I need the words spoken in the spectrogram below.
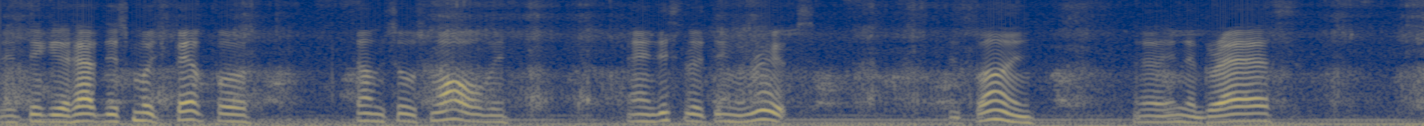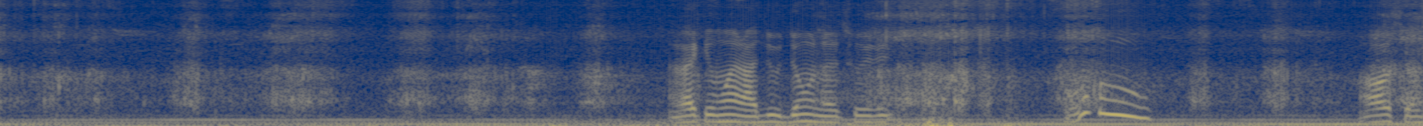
Didn't think it'd have this much pep for something so small, but man, this little thing rips. It's fun. Uh, in the grass. I like it when I do donuts with it. Woohoo! Awesome.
